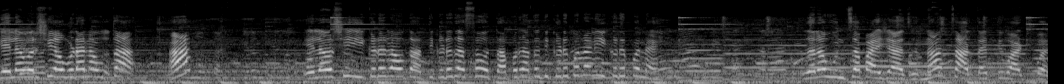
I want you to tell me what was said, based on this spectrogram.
गेल्या वर्षी एवढा नव्हता. हा? गेल्या वर्षी इकडे नव्हता तिकडे जास्त होता. पण आता तिकडे पण आणि इकडे पण आहे. जरा उंच पाहिजे अजून ना? चालतायत ती वाट पण.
